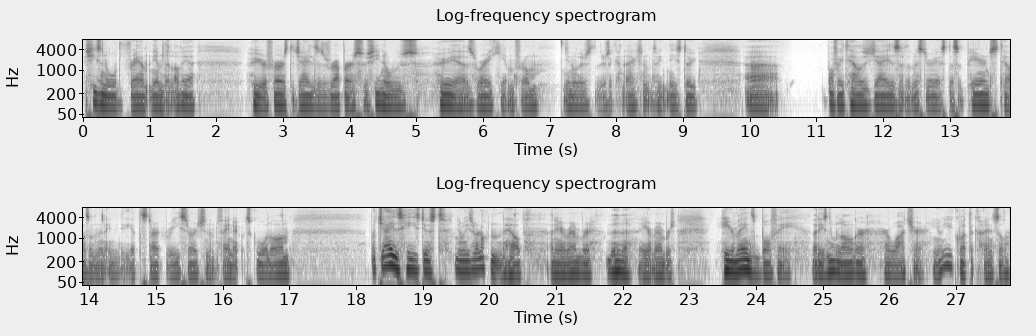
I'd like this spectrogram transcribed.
She's an old friend named Olivia who refers to Giles as Ripper, so she knows who he is, where he came from. You know, there's there's a connection between these two. Uh, Buffy tells Giles of the mysterious disappearance, tells him that they need to get to start researching and find out what's going on. But Giles, he's just, you know, he's reluctant to help, and he remember, he remembers, he reminds Buffy that he's no longer her watcher. You know, you quit the council,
